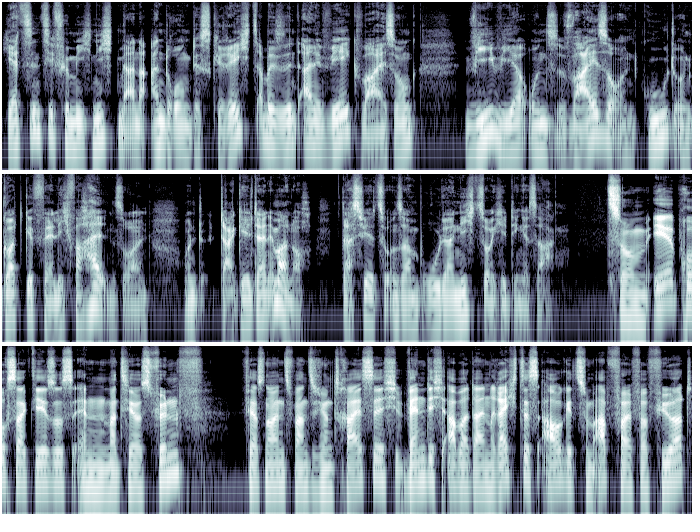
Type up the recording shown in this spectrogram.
jetzt sind sie für mich nicht mehr eine Androhung des Gerichts, aber sie sind eine Wegweisung, wie wir uns weise und gut und gottgefällig verhalten sollen. Und da gilt dann immer noch, dass wir zu unserem Bruder nicht solche Dinge sagen. Zum Ehebruch sagt Jesus in Matthäus 5, Vers 29 und 30, wenn dich aber dein rechtes Auge zum Abfall verführt,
